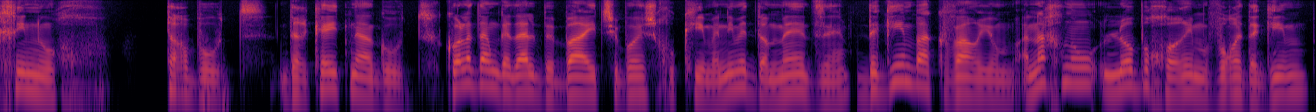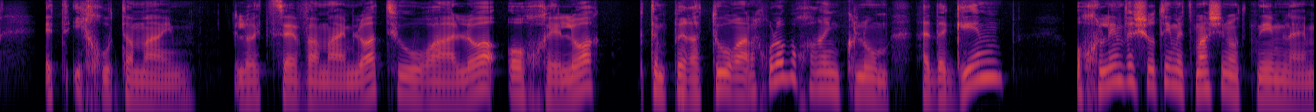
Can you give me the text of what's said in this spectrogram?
חינוך, תרבות, דרכי התנהגות. כל אדם גדל בבית שבו יש חוקים. אני מדמה את זה, דגים באקווריום. אנחנו לא בוחרים עבור הדגים את איכות המים, לא את צבע המים, לא התאורה, לא האוכל, לא הטמפרטורה, אנחנו לא בוחרים כלום. הדגים אוכלים ושותים את מה שנותנים להם.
